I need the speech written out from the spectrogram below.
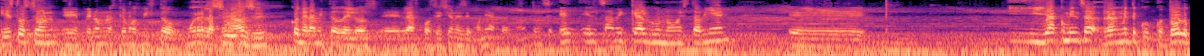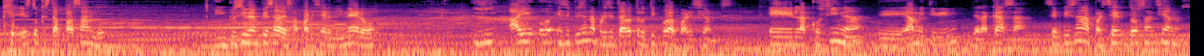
Y estos son eh, fenómenos que hemos visto muy relacionados Sí, sí, sí. con el ámbito de los, eh, las posesiones demoníacas. ¿no? Entonces, él, él sabe que algo no está bien. eh, y ya comienza realmente con, con todo lo que esto que está pasando. Inclusive empieza a desaparecer dinero. Y hay, se empiezan a presentar otro tipo de apariciones. En la cocina de Amityville, de la casa, se empiezan a aparecer dos ancianos.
